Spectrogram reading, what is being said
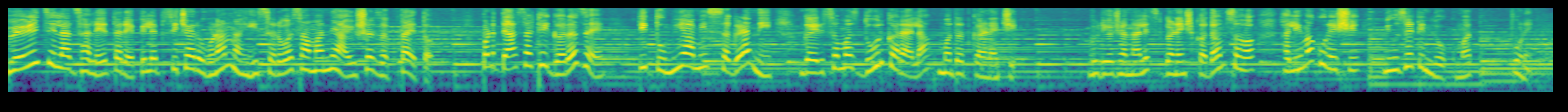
वेळीच इलाज झाले तर एपिलेप्सीच्या रुग्णांनाही सर्वसामान्य आयुष्य जगता येतं. पण त्यासाठी गरज आहे ती तुम्ही आम्ही सगळ्यांनी गैरसमज दूर करायला मदत करण्याची. व्हिडिओ जर्नालिस्ट गणेश कदमसह हलिमा कुरेशी न्यूज एटीन लोकमत पुणे.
